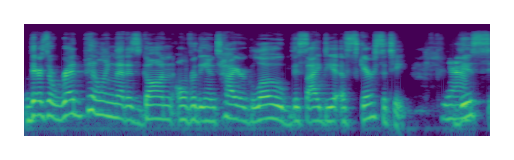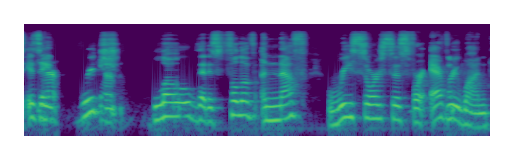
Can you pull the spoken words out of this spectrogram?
there's a red pilling that has gone over the entire globe this idea of scarcity. Yeah. This is yeah. a rich yeah. globe that is full of enough resources for everyone.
